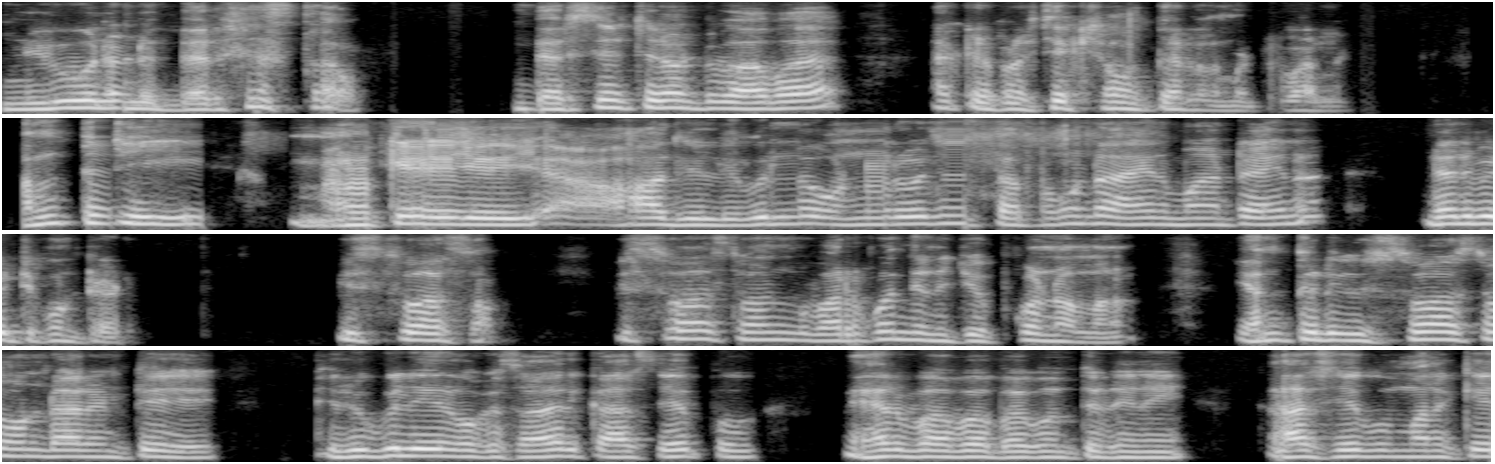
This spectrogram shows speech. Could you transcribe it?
నువ్వు నన్ను దర్శిస్తావు దర్శించినట్టు బాబా అక్కడ ప్రత్యక్షం అవుతాడు అనమాట వాళ్ళకి అంతటి మనకే ఆది లెవెల్‌లో ఉన్న రోజున తప్పకుండా ఆయన మాట ఆయన నిలబెట్టుకుంటాడు. విశ్వాసం. విశ్వాసం వరకు నేను చెప్పుకున్నాం మనం. ఎంతటి విశ్వాసం ఉండాలంటే తిరుగులే ఒకసారి కాసేపు మెహర్ బాబా భగవంతుడిని కాసేపు మనకే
